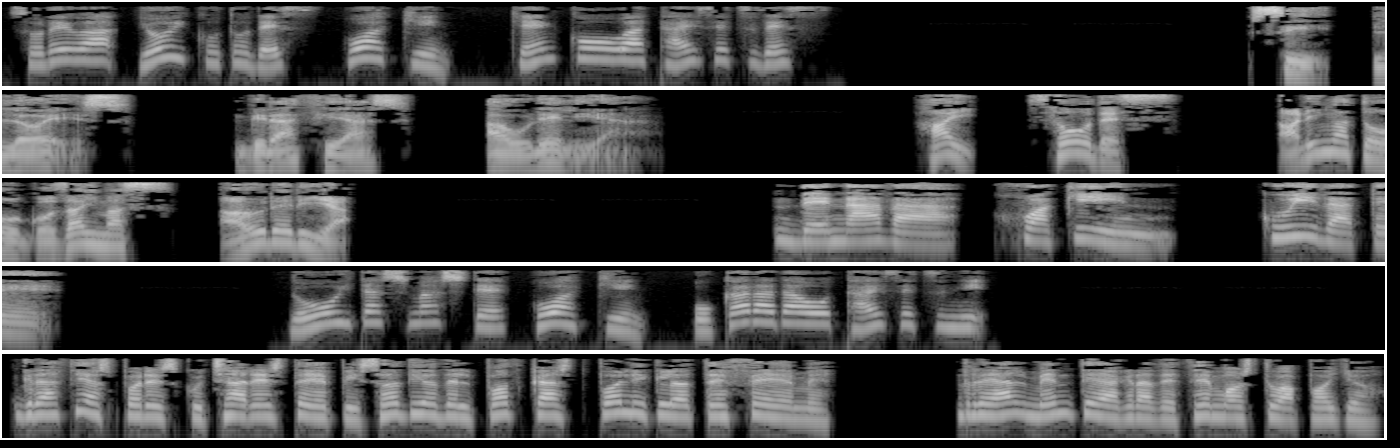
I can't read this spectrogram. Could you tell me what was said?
それは良いことです。ホアキン、健康は大切です。Sí, lo es. Gracias, Aurelia. はい、そうです。ありがとうございます、アウレリア。 De nada, Joaquín. Cuídate. どういたしまして、ホアキン、お体を大切に。 Gracias por escuchar este episodio del podcast Polyglot FM. Realmente agradecemos tu apoyo.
